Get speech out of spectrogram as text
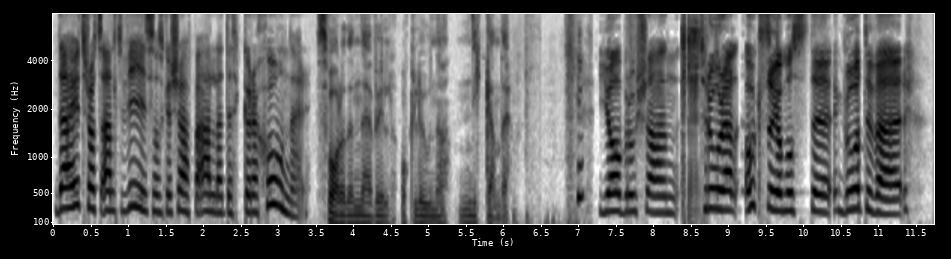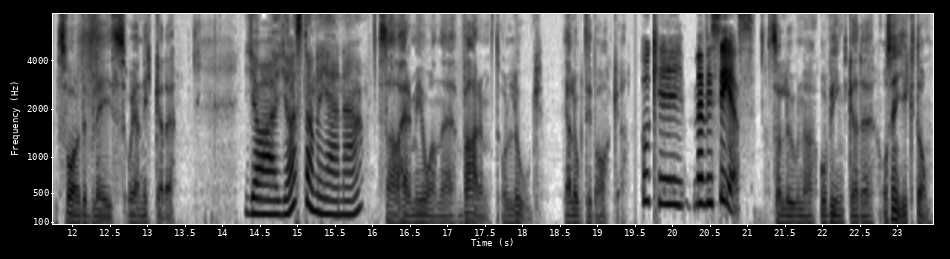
Det är ju trots allt vi som ska köpa alla dekorationer. Svarade Neville och Luna nickande. Ja brorsan, tror all- också jag måste gå tyvärr. Svarade Blaze och jag nickade. Ja, jag stannar gärna. Sa Hermione varmt och log. Jag log tillbaka. Okej, men vi ses. Sa Luna och vinkade och sen gick de.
